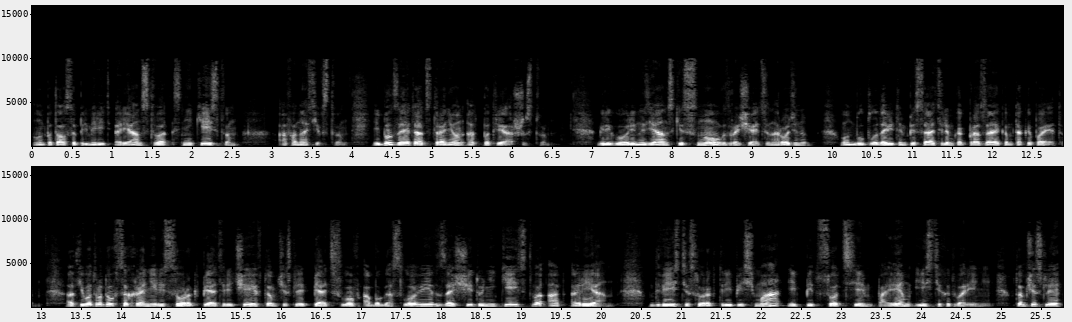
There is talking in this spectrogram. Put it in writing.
Он пытался примирить арианство с никейством, афанасьевством, и был за это отстранен от патриаршества. Григорий Назианский снова возвращается на родину. Он был плодовитым писателем, как прозаиком, так и поэтом. От его трудов сохранились 45 речей, в том числе 5 слов о богословии в защиту никейства от ариан, 243 письма и 507 поэм и стихотворений, в том числе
